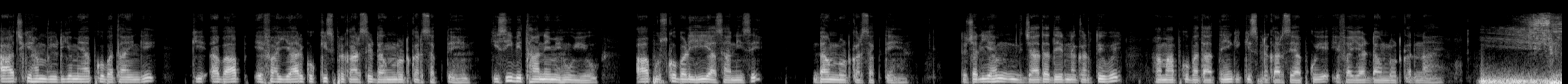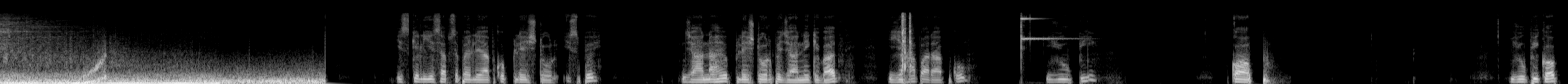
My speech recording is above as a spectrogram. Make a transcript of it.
आज के हम वीडियो में आपको बताएँगे कि अब आप एफआईआर को किस प्रकार से डाउनलोड कर सकते हैं। किसी भी थाने में हुई हो, आप उसको बड़ी ही आसानी से डाउनलोड कर सकते हैं। तो चलिए हम ज़्यादा देर न करते हुए हम आपको बताते हैं कि किस प्रकार से आपको ये एफआईआर डाउनलोड करना है। इसके लिए सबसे पहले आपको प्ले स्टोर इस पर जाना है। प्ले स्टोर पर जाने के बाद यहाँ पर आपको यूपी कॉप यूपी कॉप,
